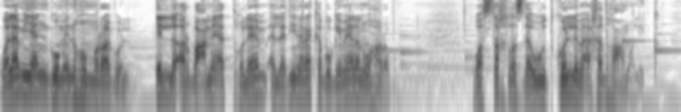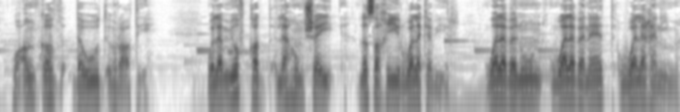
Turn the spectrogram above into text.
ولم ينجو منهم رجل إلا أربعمائة غلام الذين ركبوا جمالا وهربوا. واستخلص داود كل ما أخذه عماليق وأنقذ داود امرأته. ولم يفقد لهم شيء لا صغير ولا كبير. ولا بنون ولا بنات ولا غنيمة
